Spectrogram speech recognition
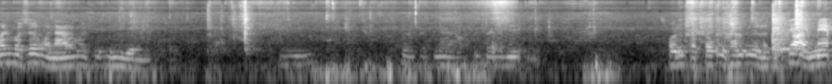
มันมาเชื่อมกับน้ำมันชื่อคุณเย็นเปิดไปหน้าเปิดไปยิบคนกระตุกทั้งอื่นแล้วก็จ้อยแมพ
